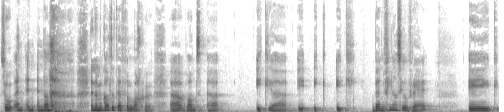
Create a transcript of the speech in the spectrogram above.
Zo, en, en, en, dan, en dan moet ik altijd even lachen. want ik, ik, ik, ik ben financieel vrij. Ik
